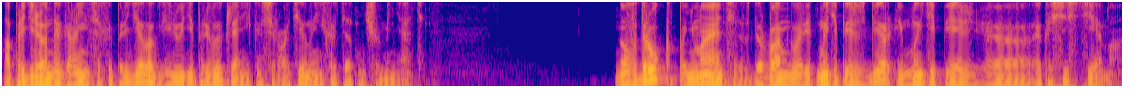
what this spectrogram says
определенных границах и пределах, где люди привыкли, они консервативны, не хотят ничего менять. Но вдруг, понимаете, Сбербанк говорит, мы теперь Сбер, и мы теперь э, экосистема.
